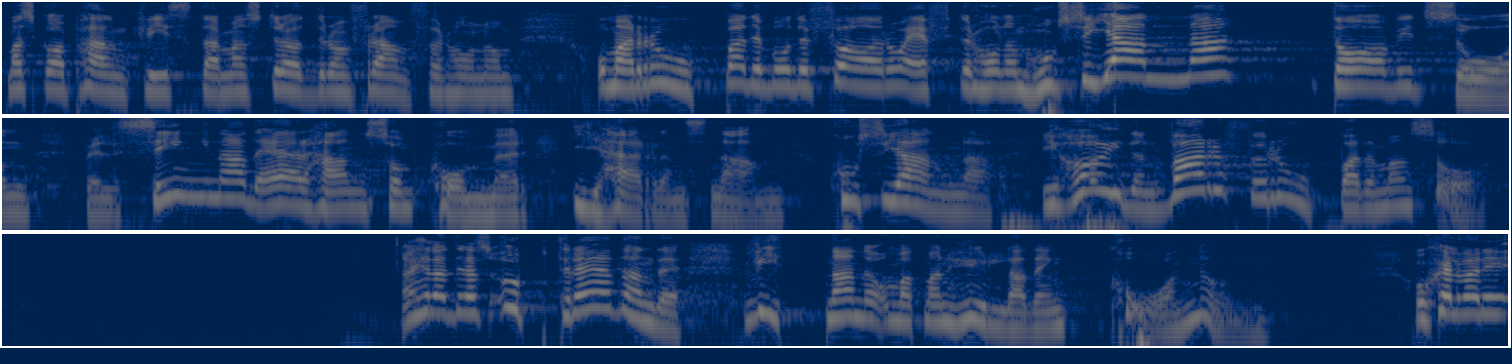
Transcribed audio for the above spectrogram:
man skar palmkvistar, man strödde dem framför honom och man ropade både före och efter honom Hosianna, Davids son, välsignad är han som kommer i Herrens namn. Hosianna i höjden. Varför ropade man så? Ja, hela deras uppträdande vittnade om att man hyllade en konung. Och själva det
